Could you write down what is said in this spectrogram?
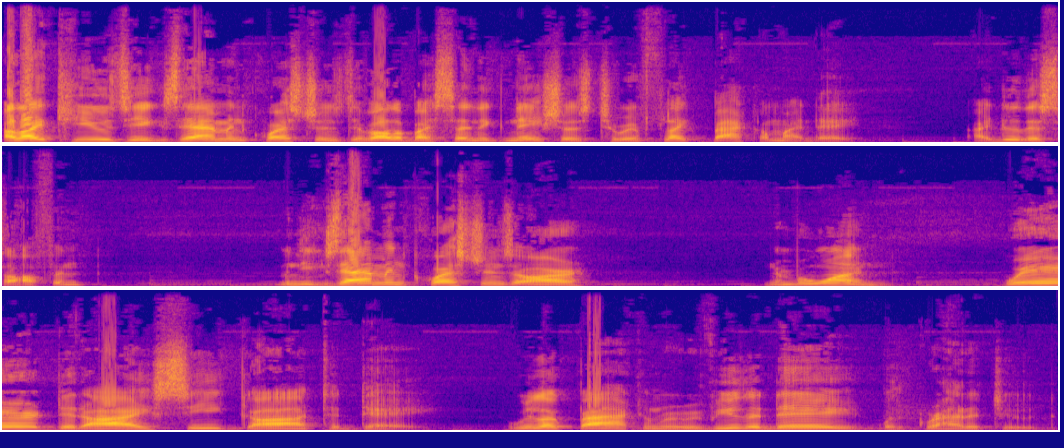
I like to use the examen questions developed by St. Ignatius to reflect back on my day. I do this often. And the examen questions are number one, where did I see God today? We look back and we review the day with gratitude.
